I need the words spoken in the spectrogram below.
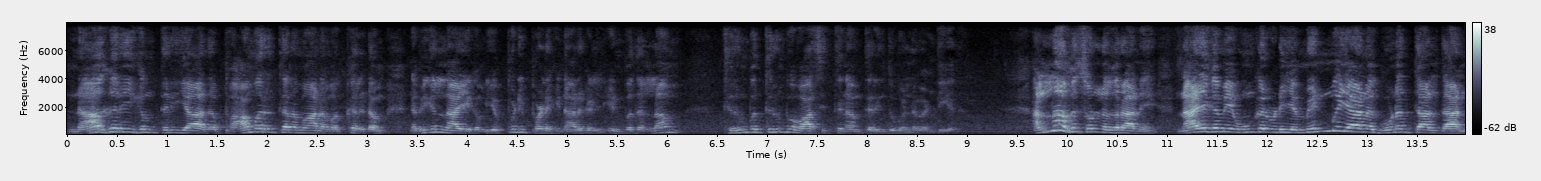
நாகரிகம் தெரியாத பாமரத்தனமான மக்களிடம் நபிகள் நாயகம் எப்படி பழகினார்கள் என்பதெல்லாம் திரும்ப திரும்ப வாசித்து நாம் தெரிந்து கொள்ள வேண்டியது. அல்லாஹ் சொல்லுகிறானே நாயகமே உங்களுடைய மென்மையான குணத்தால் தான்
